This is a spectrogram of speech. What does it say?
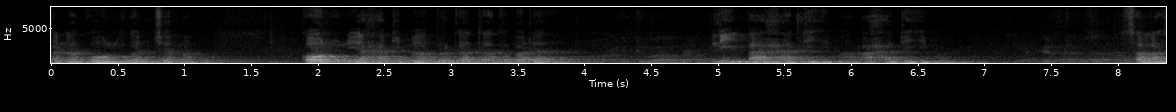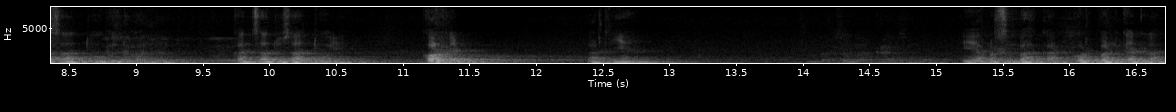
Karena qalu kan jamak. Qalu li ahadima berkata kepada li ahadima ahadima. Salah satu keduanya kan satu-satunya. Korban artinya? Ya persembahkan. Korbankanlah.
